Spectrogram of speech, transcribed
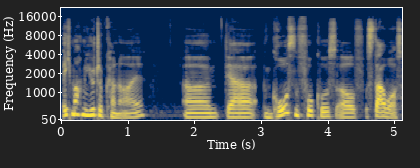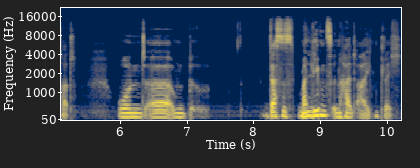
ich mache einen YouTube-Kanal, ähm, der einen großen Fokus auf Star Wars hat. Und, äh, und das ist mein Lebensinhalt eigentlich.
